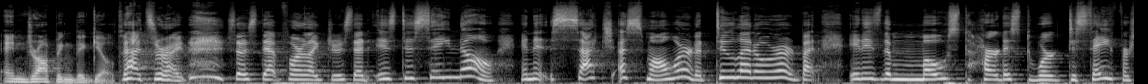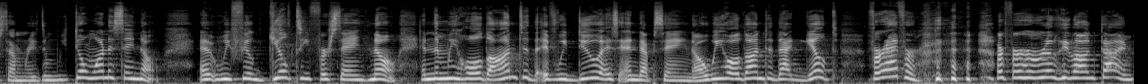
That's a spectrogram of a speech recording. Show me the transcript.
and dropping the guilt. That's right. So, step four, like Drew said, is to say no. And it's such a small word, a two letter word, but it is the most hardest word to say for some reason. We don't want to say no. And we feel guilty for saying no. And then we hold on to the, if we do end up saying no, we hold on to that guilt forever or for a really long time,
